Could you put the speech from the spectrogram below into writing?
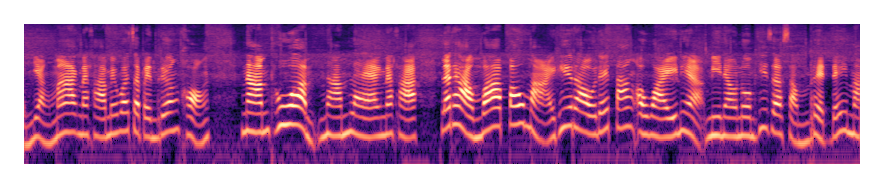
ลอย่างมากนะคะ ไม่ว่าจะเป็นเรื่องของ น้ำท่วม น้ำแล้งนะคะ และถามว่าเป้าหมายที่เราได้ตั้งเอาไว้เนี่ยมีแนวโน้มที่จะสำเร็จได้ไหม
